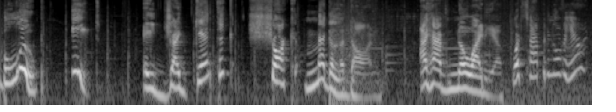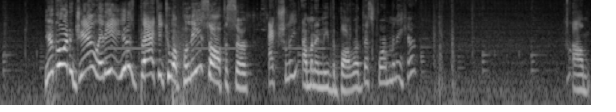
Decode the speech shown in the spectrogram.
Bloop eat a gigantic shark megalodon? I have no idea. What's happening over here? You're going to jail, idiot. You just backed into a police officer. Actually, I'm to need to borrow this for a minute here. Um.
